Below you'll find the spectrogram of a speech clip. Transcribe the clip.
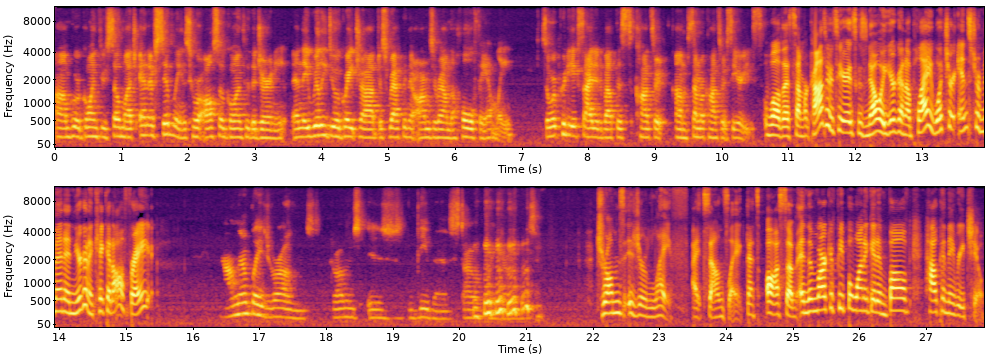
um, who are going through so much and their siblings who are also going through the journey. And they really do a great job just wrapping their arms around the whole family. So we're pretty excited about this concert, um, summer concert series. Well, the summer concert series, because Noah, you're going to play. What's your instrument? And you're going to kick it off, right? I'm going to play drums drums is the best. I don't play drums. drums is your life, it sounds like. That's awesome. And then, Mark, if people want to get involved, how can they reach you?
